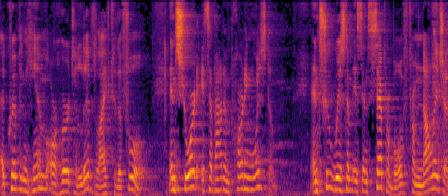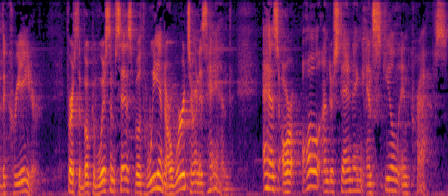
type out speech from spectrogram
equipping him or her to live life to the full. In short, it's about imparting wisdom. And true wisdom is inseparable from knowledge of the Creator First, the book of wisdom says, Both we and our words are in his hand, as are all understanding and skill in crafts.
